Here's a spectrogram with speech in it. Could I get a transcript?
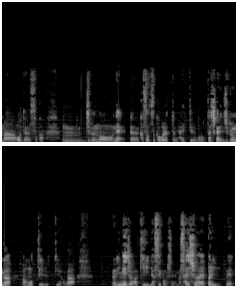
まあ、オーディナンスとか、うん、自分のね、仮想通貨ウォレットに入っているもの、確かに自分が、持っているっていうのが、イメージは湧きやすいかもしれない。まあ、最初はやっぱりね、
